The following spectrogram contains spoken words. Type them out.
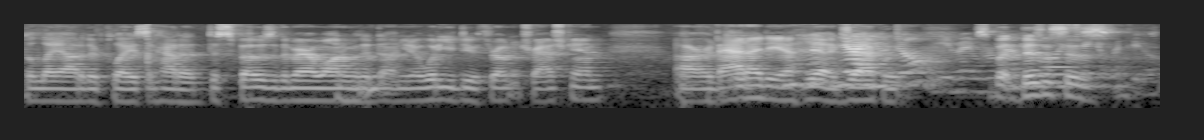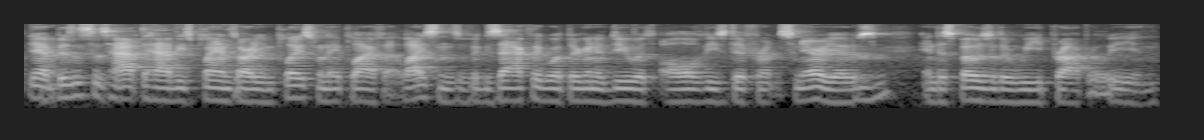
the layout of their place and how to dispose of the marijuana when Mm-hmm. they're done. You know, what do you do? Throw it in a trash can? Or, Bad idea. Yeah, exactly. Yeah, you don't even. But remember, you only businesses, take it with you. yeah, businesses have to have these plans already in place when they apply for that license of exactly what they're going to do with all of these different scenarios Mm-hmm. and dispose of their weed properly and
